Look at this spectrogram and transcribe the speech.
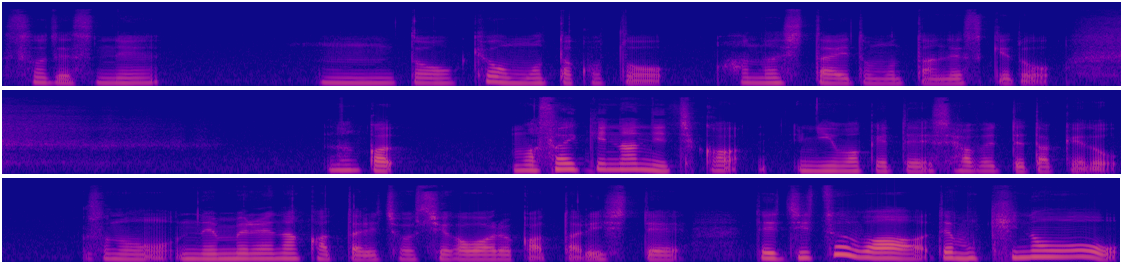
そうですね。うんと今日思ったことを話したいと思ったんですけどなんかまあ、最近何日かに分けて喋ってたけどその眠れなかったり調子が悪かったりしてで実はでも昨日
